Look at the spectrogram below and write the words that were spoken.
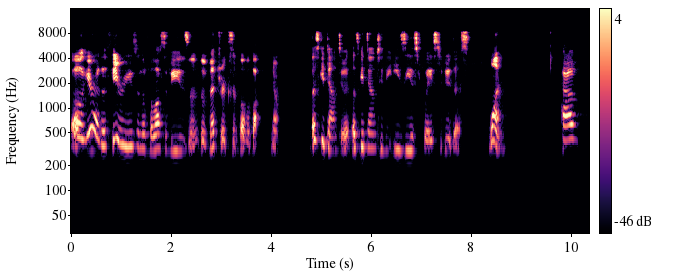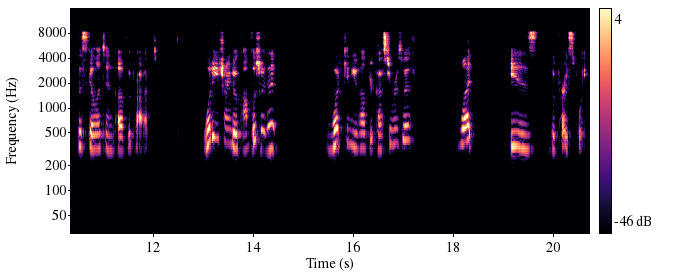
oh, here are the theories and the philosophies and the metrics and blah, blah, blah. No. Let's get down to it. Let's get down to the easiest ways to do this. One, have the skeleton of the product. What are you trying to accomplish with it? What can you help your customers with? What is the price point?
